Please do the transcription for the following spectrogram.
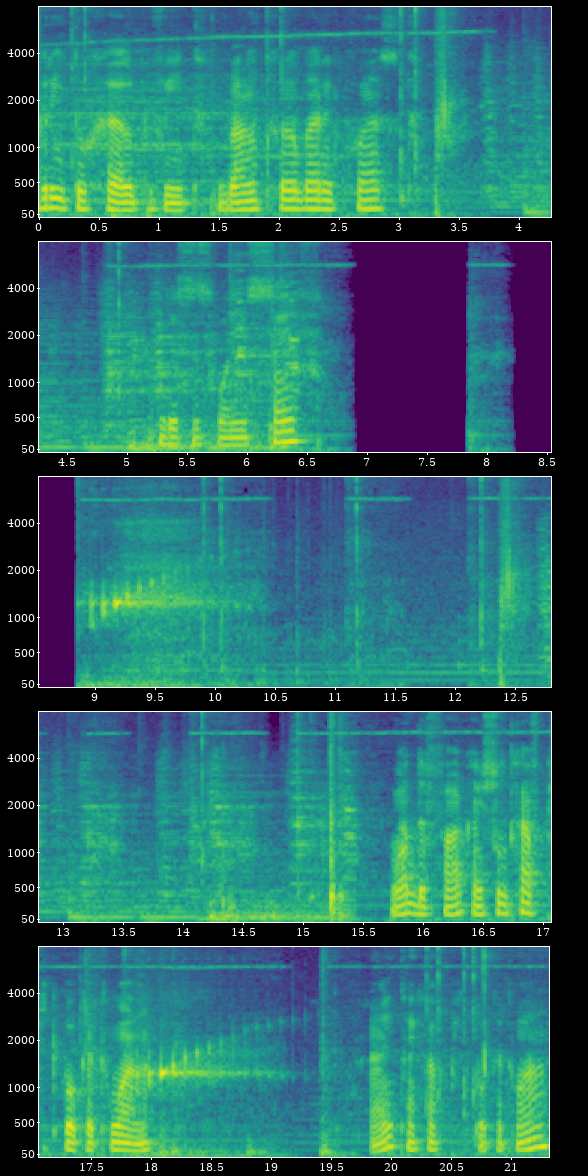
Agree to help with bank robber request. This is why it's safe. What the fuck? I should have pickpocket one. Right, I have pickpocket one.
